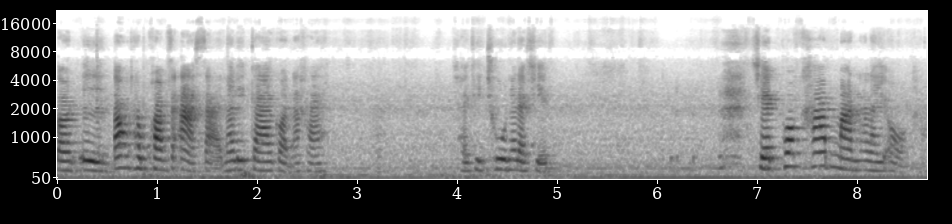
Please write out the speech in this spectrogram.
ก่อนอื่นต้องทำความสะอาดสายนาฬิกาก่อนนะคะ ใช้ทิชชู่นั่นแหละเช็ด เช็ดพวกคราบมันอะไรออกค่ะ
